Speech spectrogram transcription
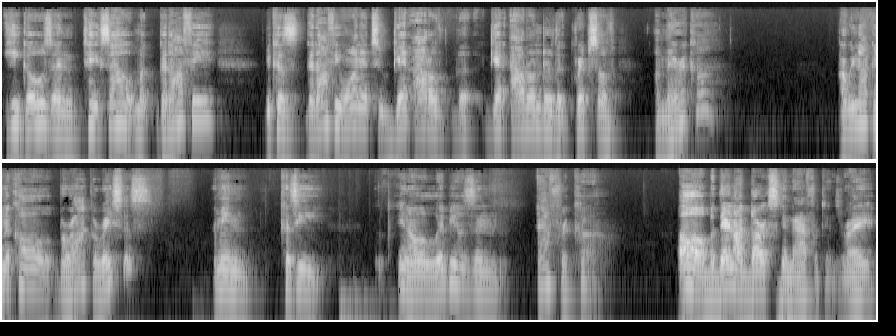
he goes and takes out Gaddafi because Gaddafi wanted to get out of the get out under the grips of America. Are we not going to call Barack a racist? I mean, because he, you know, Libya's in Africa. Oh, but they're not dark skinned Africans, right?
